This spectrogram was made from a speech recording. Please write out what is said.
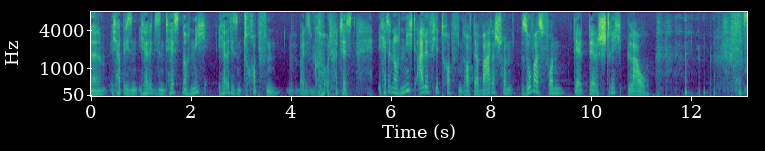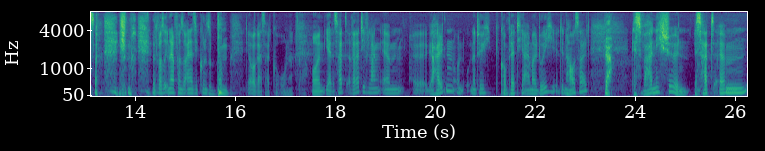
dann, ich habe diesen, ich hatte diesen Test noch nicht, ich hatte diesen Tropfen bei diesem Corona-Test, ich hatte noch nicht alle vier Tropfen drauf. Da war das schon sowas von der, der Strich blau. Das war, ich, das war so innerhalb von so einer Sekunde so, bumm, der Orgas hat Corona. Und ja, das hat relativ lang ähm, äh, gehalten und, und natürlich komplett hier einmal durch den Haushalt. Ja. Es war nicht schön. Es hat ähm,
